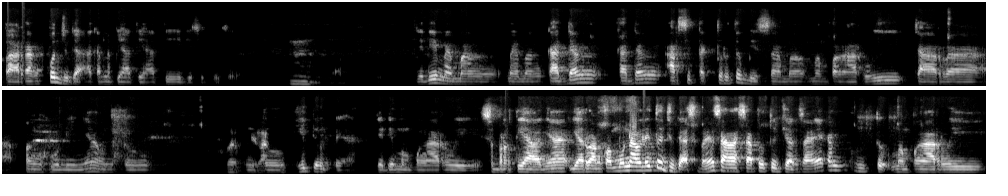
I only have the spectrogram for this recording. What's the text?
barang pun juga akan lebih hati-hati di situ sih. Hmm. Jadi memang memang kadang kadang arsitektur itu bisa mempengaruhi cara penghuninya untuk untuk hidup ya. Jadi mempengaruhi seperti halnya ya ruang komunal itu juga sebenarnya salah satu tujuan saya kan untuk mempengaruhi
